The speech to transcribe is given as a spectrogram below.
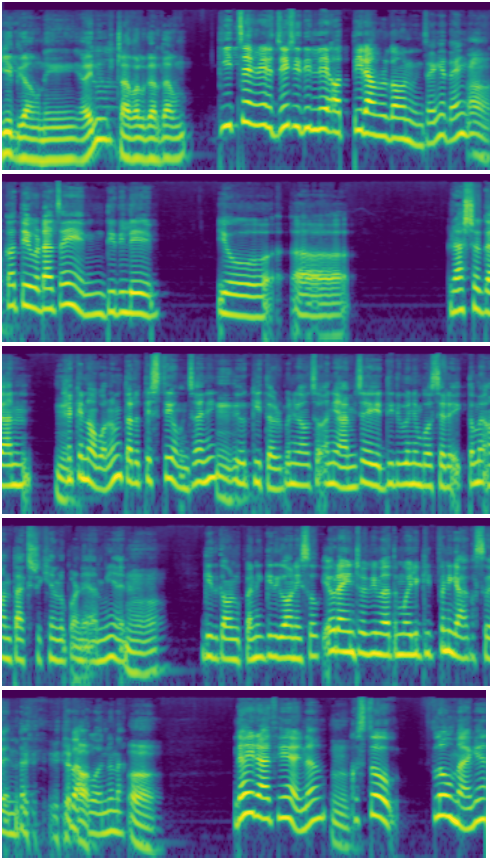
गीत गाउने होइन? ट्राभल गर्दा गीत चाहिँ मेरो जेठी दिदीले अति राम्रो गाउनुहुन्छ क्या त कतिवटा चाहिँ दिदीले यो राष्ट्रगान ठ्याक्कै नभनौँ तर त्यस्तै हुन्छ नि। त्यो गीतहरू पनि गाउँछ। अनि हामी चाहिँ दिदी पनि बसेर एकदमै अन्ताक्षरी खेल्नुपर्ने हामी होइन? गीत गाउनु पनि गीत गाउने सोक एउटा इन्टरभ्यूमा त मैले गीत पनि गाएको छु होइन भन्नु न। गाइरहेको थिएँ होइन कस्तो फ्लोमा क्या।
